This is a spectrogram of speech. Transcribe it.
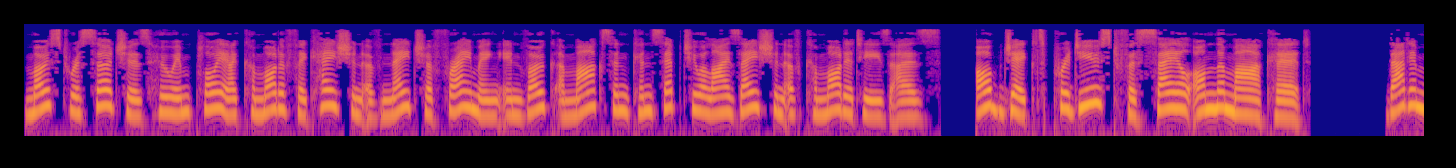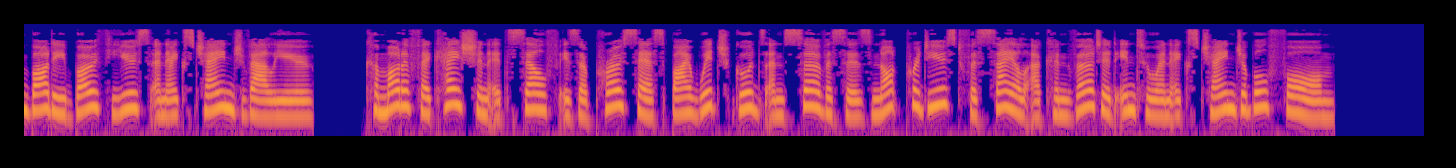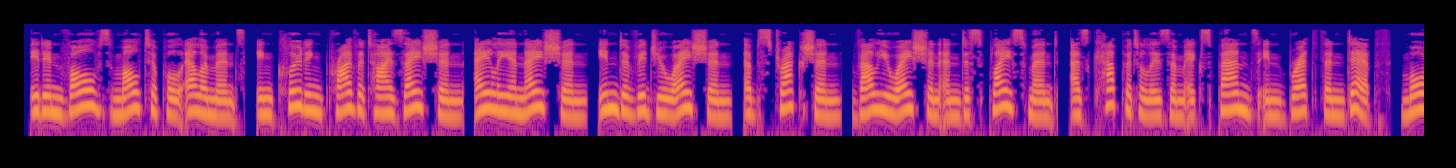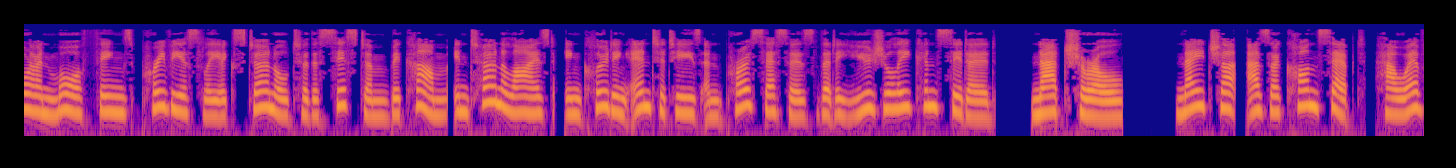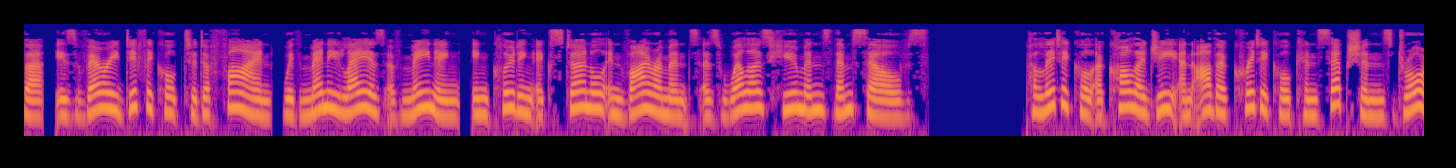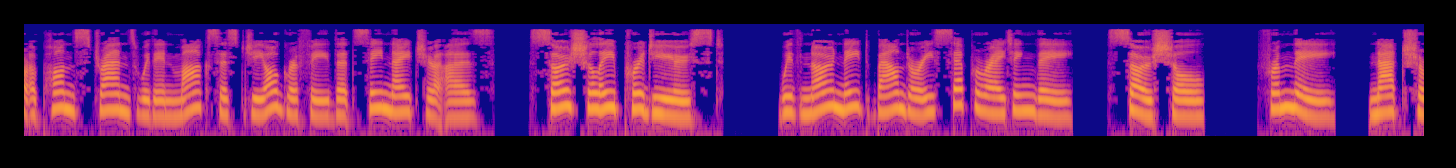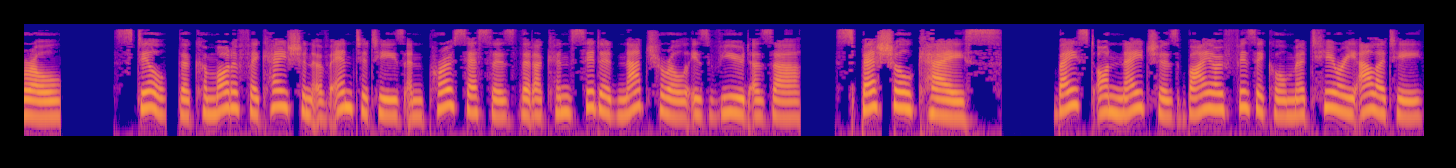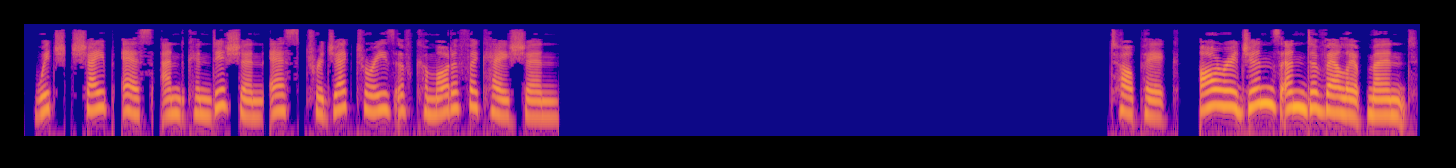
Most researchers who employ a commodification of nature framing invoke a Marxian conceptualization of commodities as objects produced for sale on the market that embody both use and exchange value. Commodification itself is a process by which goods and services not produced for sale are converted into an exchangeable form. It involves multiple elements, including privatization, alienation, individuation, abstraction, valuation and displacement. As capitalism expands in breadth and depth, more and more things previously external to the system become internalized, including entities and processes that are usually considered natural Nature, as a concept, however, is very difficult to define, with many layers of meaning, including external environments as well as humans themselves. Political ecology and other critical conceptions draw upon strands within Marxist geography that see nature as socially produced, with no neat boundary separating the social from the natural. Still, the commodification of entities and processes that are considered natural is viewed as a special case based on nature's biophysical materiality, which shape s and condition s trajectories of commodification. Topic: Origins and development.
